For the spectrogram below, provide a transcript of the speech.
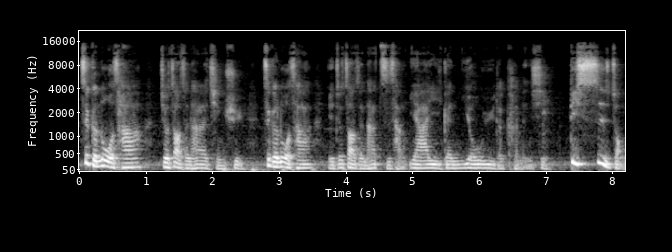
这个落差就造成他的情绪，这个落差也就造成他职场压抑跟忧郁的可能性。第四种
